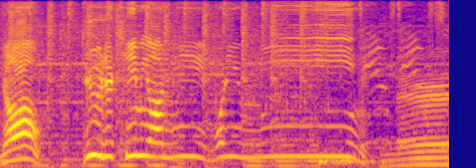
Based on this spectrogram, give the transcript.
No! Dude, they're teaming on me! What do you mean? Wait, that's Mystical!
